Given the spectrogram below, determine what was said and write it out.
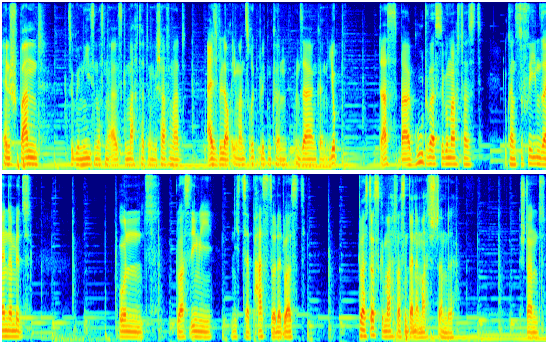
Entspannt zu genießen, was man alles gemacht hat und geschaffen hat. Also ich will auch irgendwann zurückblicken können und sagen können, jupp, das war gut, was du gemacht hast. Du kannst zufrieden sein damit. Und du hast irgendwie nichts verpasst oder du hast du hast das gemacht, was in deiner Macht stande, stand.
